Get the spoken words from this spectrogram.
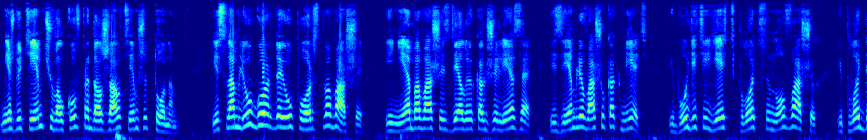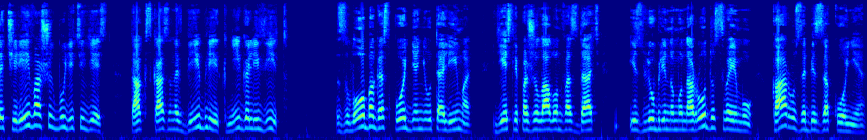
Между тем Чувалков продолжал тем же тоном и сломлю гордое упорство ваше, и небо ваше сделаю, как железо, и землю вашу, как медь, и будете есть плоть сынов ваших, и плоть дочерей ваших будете есть. Так сказано в Библии, книга Левит. Злоба Господня неутолима, если пожелал он воздать излюбленному народу своему кару за беззаконие,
